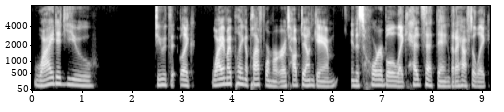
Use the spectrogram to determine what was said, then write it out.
why did you do the like why am i playing a platformer or a top down game in this horrible like headset thing that i have to like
